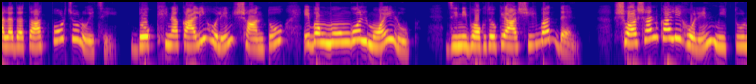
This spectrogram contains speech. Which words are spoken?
আলাদা তাৎপর্য রয়েছে। দক্ষিণা কালী হলেন শান্ত এবং মঙ্গলময় রূপ, যিনি ভক্তকে আশীর্বাদ দেন। শ্মশান কালী হলেন মৃত্যুর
